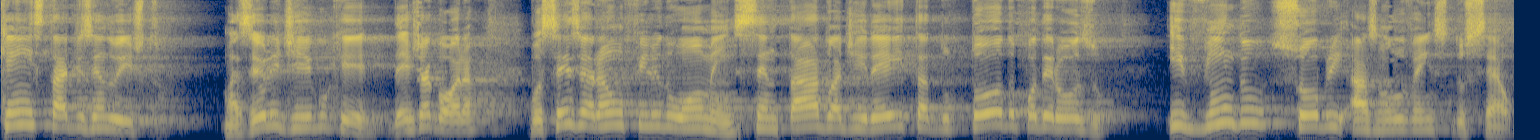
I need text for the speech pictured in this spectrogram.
quem está dizendo isto? Mas eu lhe digo que, desde agora, vocês verão o Filho do Homem sentado à direita do Todo-Poderoso e vindo sobre as nuvens do céu.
